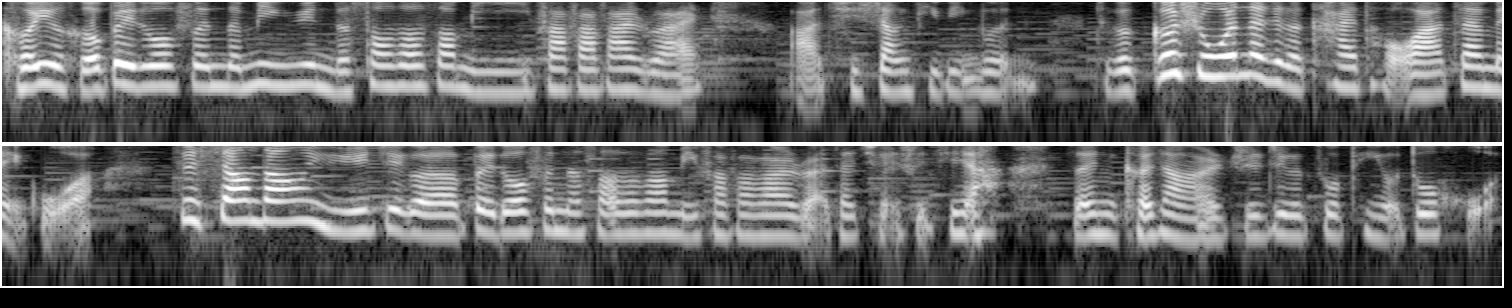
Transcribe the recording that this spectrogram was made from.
可以和贝多芬的命运的骚骚骚咪发发发来啊去相提并论。这个歌诗温的这个开头啊，在美国就相当于这个贝多芬的骚骚骚咪发发发软在全世界啊，所以你可想而知这个作品有多火。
